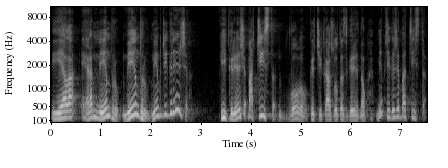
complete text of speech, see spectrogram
e ela era membro, membro, membro de igreja. Igreja batista, não vou criticar as outras igrejas, não, membro de igreja batista.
